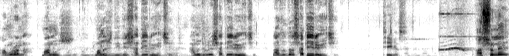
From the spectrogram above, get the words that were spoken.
আমরা না মানুষ। মানুষ দিদির সাথেই রয়েছে হামিদুলের সাথেই রয়েছে নাসুদার সাথেই রয়েছে। ঠিক আছে। আসলে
